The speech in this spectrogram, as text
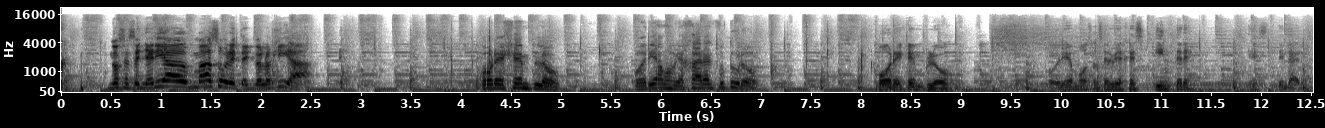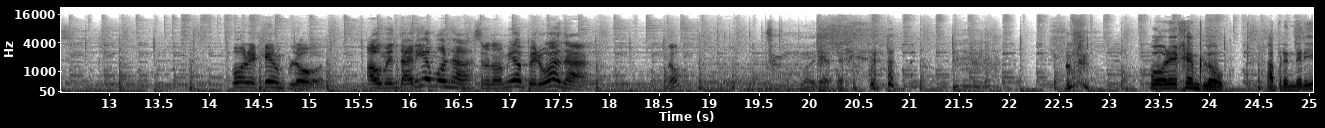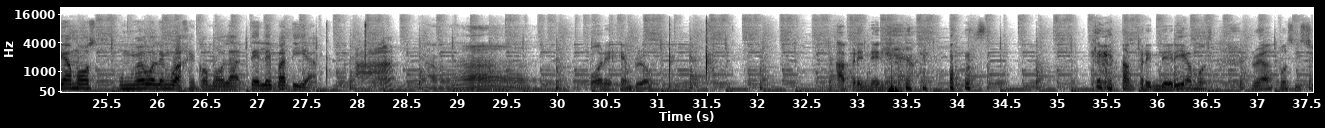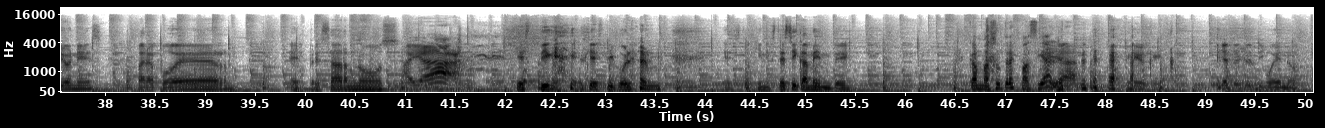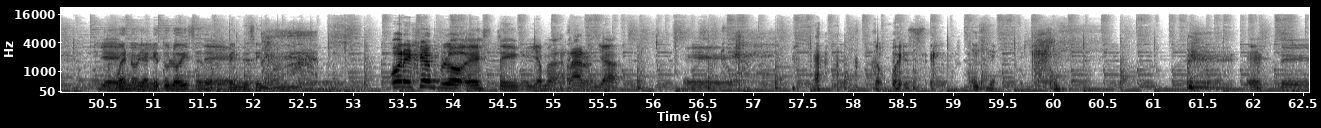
nos enseñaría más sobre tecnología. Por ejemplo, podríamos viajar al futuro. Por ejemplo, podríamos hacer viajes interestelares. Por ejemplo, aumentaríamos la gastronomía peruana. ¿No? Podría ser. Por ejemplo, aprenderíamos un nuevo lenguaje como la telepatía. Ah, por ejemplo, aprenderíamos aprenderíamos nuevas posiciones para poder expresarnos, allá. gesti- gesticular esto kinestésicamente. Kama Sutra espacial. Ya. Ok, ok. Ya te entendí. Bueno, bueno, ya que tú lo dices, de Este, repente sí, ¿no? Por ejemplo, este. Ya me agarraron ya. Eh, no puede ser. Este.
